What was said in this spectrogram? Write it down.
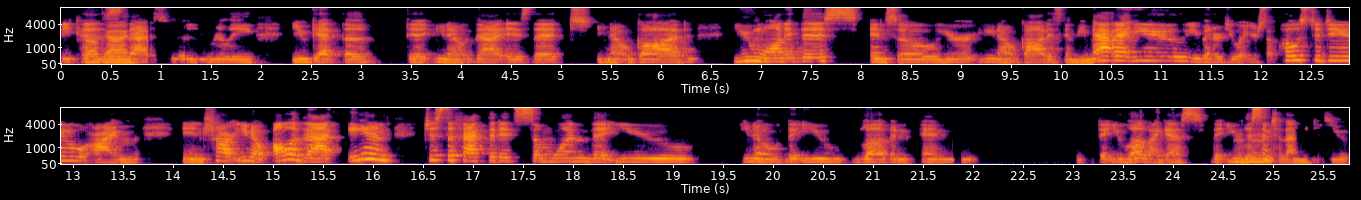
because okay. that's where you really you get the the you know that is that you know god you wanted this and so you're you know god is going to be mad at you you better do what you're supposed to do i'm in charge you know all of that and just the fact that it's someone that you you know that you love and and that you love i guess that you mm-hmm. listen to them because you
